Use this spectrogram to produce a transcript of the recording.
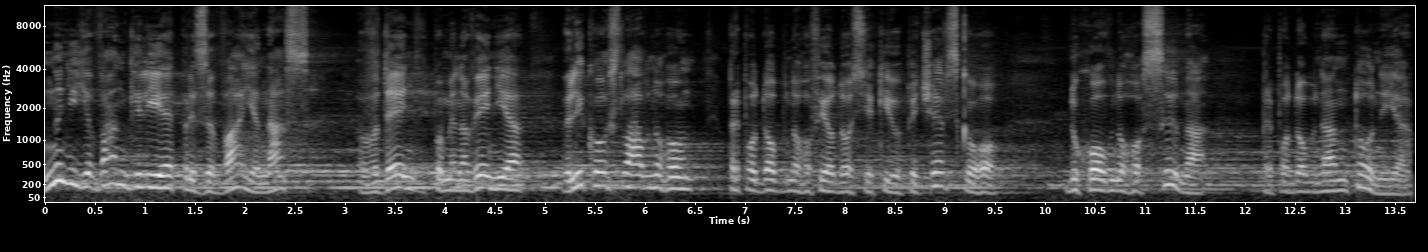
Нині Євангеліє призиває нас в день поминовення великого славного преподобного Феодосія Києво-Печерського, духовного сина преподобного Антонія.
